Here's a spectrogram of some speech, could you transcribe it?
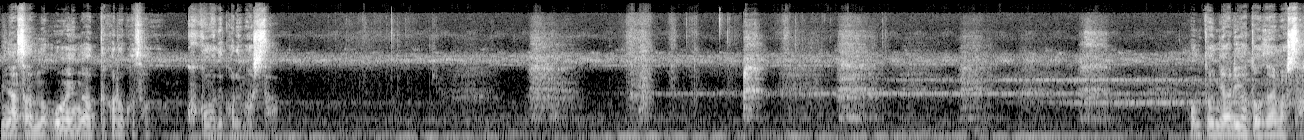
皆さんの応援があったからこそここまで来れました。本当にありがとうございました。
